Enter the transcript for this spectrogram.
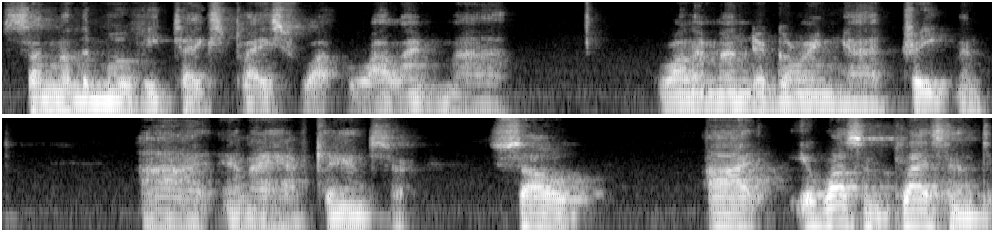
some of the movie takes place while, i'm uh, while i'm undergoing uh, treatment uh, and i have cancer. So uh, it wasn't pleasant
